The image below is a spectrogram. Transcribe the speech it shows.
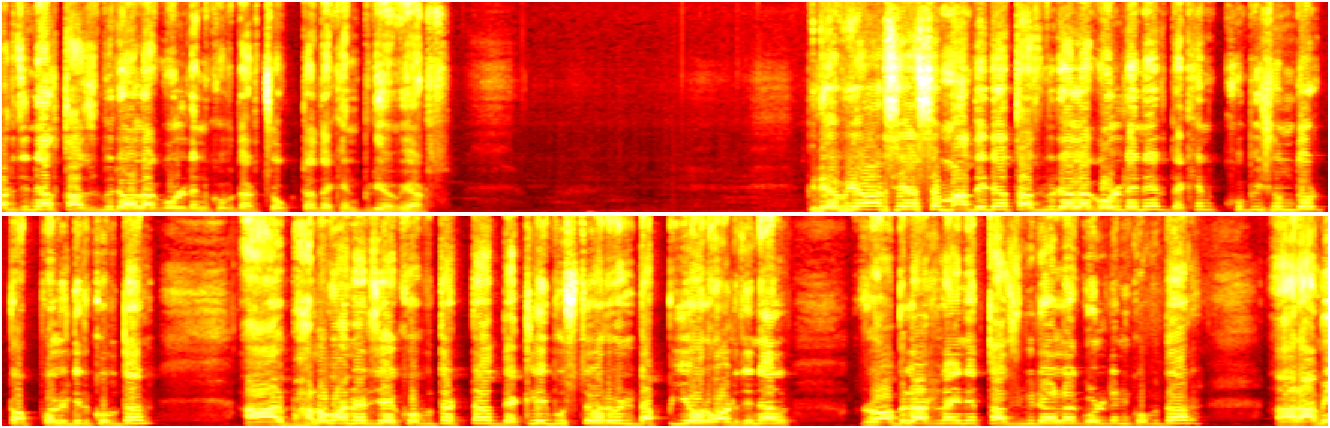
অরিজিনাল তাসবিরওয়ালা গোল্ডেন কবুতর, চোখটা দেখেন প্রিয় ভিউয়ার্স প্রিয় ভিউয়ার্স এ আছে মাদিরা তাজবিরওয়ালা গোল্ডেনের দেখেন, খুবই সুন্দর টপ কোয়ালিটির কবুতর। আর ভালো মানের যে কবুতরটা, দেখলেই বুঝতে পারবেন, এটা পিওর অরিজিনাল র ব্লাড লাইনের তাজবিরওয়ালা গোল্ডেন কবুতর। আর আমি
